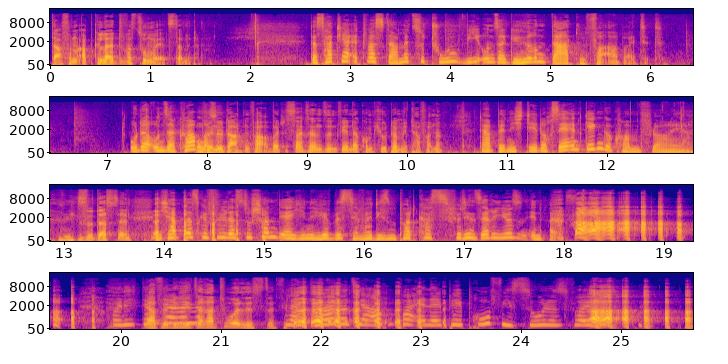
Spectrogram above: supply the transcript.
davon abgeleitet, was tun wir jetzt damit? Das hat ja etwas damit zu tun, wie unser Gehirn Daten verarbeitet. Oder unser Körper. Oh, wenn du sogar. Daten verarbeitest, sagst, dann sind wir in der Computermetapher, ne? Da bin ich dir doch sehr entgegengekommen, Florian. Wieso das denn? Ich habe das Gefühl, dass du schon derjenige bist, der bei diesem Podcast für den seriösen Inhalt. Und ich Ja, für die Literaturliste. Vielleicht hören uns ja auch ein paar NLP-Profis zu. Das ist voll gut.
